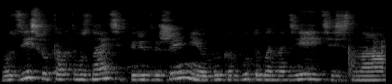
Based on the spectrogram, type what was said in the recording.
Вот здесь вот как-то, вы знаете, передвижение, вы как будто бы надеетесь на...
